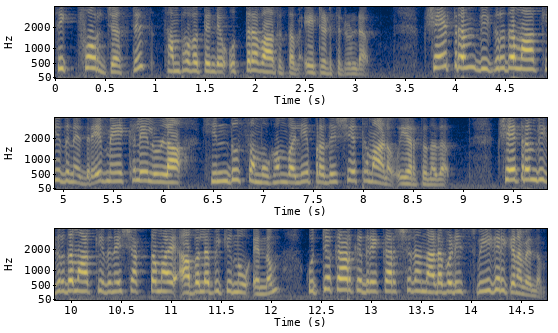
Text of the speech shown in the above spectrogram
സിഖ് ഫോർ ജസ്റ്റിസ് സംഭവത്തിന്റെ ഉത്തരവാദിത്തം ഏറ്റെടുത്തിട്ടുണ്ട്. ക്ഷേത്രം വികൃതമാക്കിയതിനെതിരെ മേഖലയിലുള്ള ഹിന്ദു സമൂഹം വലിയ പ്രതിഷേധമാണ് ഉയർത്തുന്നത്. ക്ഷേത്രം വികൃതമാക്കിയതിനെ ശക്തമായി അപലപിക്കുന്നു എന്നും കുറ്റക്കാർക്കെതിരെ കർശന നടപടി സ്വീകരിക്കണമെന്നും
